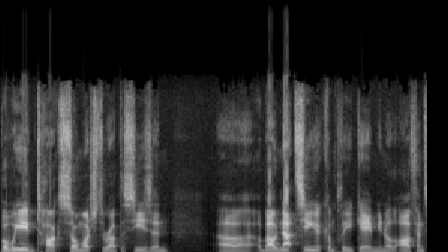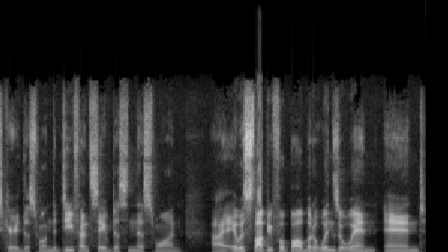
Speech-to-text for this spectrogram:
but we talked so much throughout the season uh, about not seeing a complete game. You know, the offense carried this one, the defense saved us in this one. Uh, it was sloppy football, but a win's a win, and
